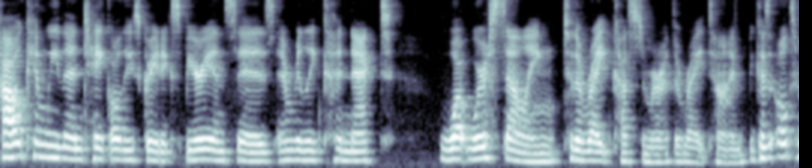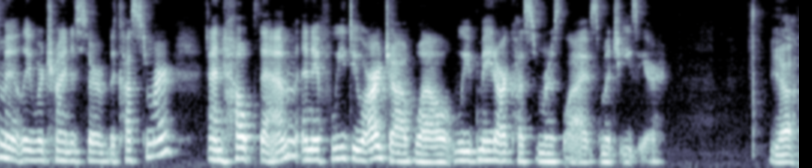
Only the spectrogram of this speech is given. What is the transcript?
how can we then take all these great experiences and really connect what we're selling to the right customer at the right time? Because ultimately, we're trying to serve the customer and help them. And if we do our job well, we've made our customers' lives much easier. Yeah.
